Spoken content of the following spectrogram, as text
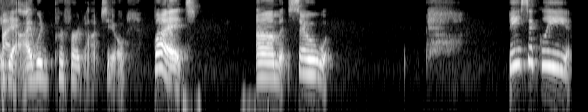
But- yeah, I would prefer not to. But um so basically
